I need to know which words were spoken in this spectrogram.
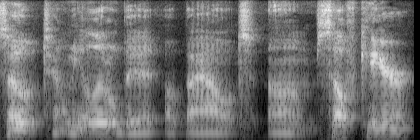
So tell me a little bit about um, self care,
